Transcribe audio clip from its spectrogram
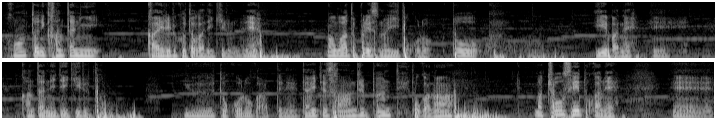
本当に簡単に変えれることができるんでね。まあワードプレスのいいところと、言えばね、えー、簡単にできるというところがあってね、だいたい30分程度かな。まあ調整とかね、え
